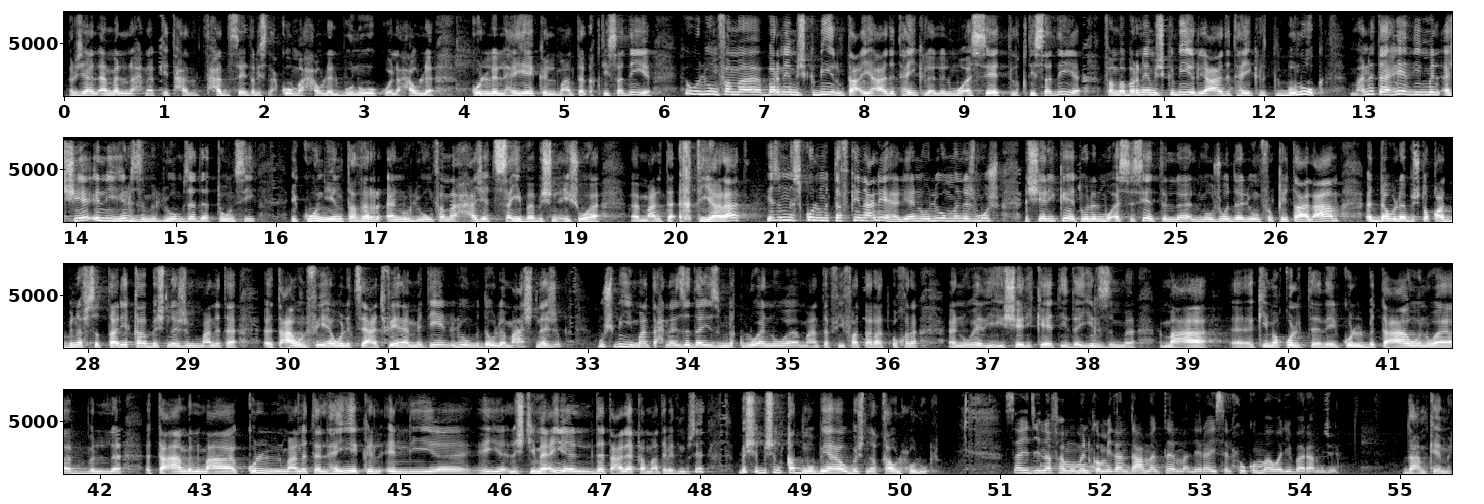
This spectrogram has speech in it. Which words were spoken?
رجال الأمل نحن كي تحدث السيد رئيس الحكومة حول البنوك ولا حول كل الهياكل معناتها الاقتصادية هو اليوم فما برنامج كبير نتاع إعادة هيكلة للمؤسسات الاقتصادية فما برنامج كبير لإعادة هيكلة البنوك. معناتها هذه من الأشياء اللي يلزم اليوم زاد التونسي يكون ينتظر أنه اليوم فما حاجات صعيبة باش نعيشوها. آه، معناتها اختيارات لازم الناس الكل متفقين عليها لأنه اليوم ما نجموش الشركات ولا المؤسسات الموجودة اليوم في القطاع العام الدولة باش تقعد بنفس الطريقة باش نجم معناتها تعاون فيها ولا تساعد فيها 200 اليوم الدولة ما عادش نجم وش بيه معناتها إحنا زاد لازم نقبلوا انه معناتها في فترات أخرى انه هذه الشركات اذا يلزم مع آه، كما قلت هذا الكل بالتعاون وبالتعامل مع كل معناتها الهياكل اللي آه، هي الاجتماعية ذات علاقة معناتها بهذه المؤسسات باش باش نقدموا بها وباش نلقاو الحلول. سيدي نفهم منكم إذا دعما تاما لرئيس الحكومة ولبرامجه. دعم كامل.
